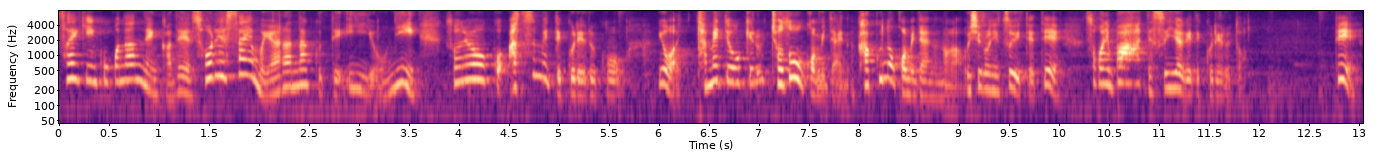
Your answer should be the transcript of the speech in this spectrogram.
最近ここ何年かでそれさえもやらなくていいようにそれをこう集めてくれるこう要は貯めておける貯蔵庫みたいな格納庫みたいなのが後ろについててそこにバーって吸い上げてくれると。で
